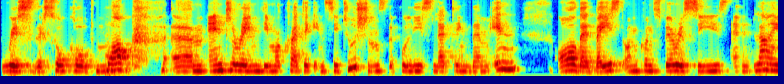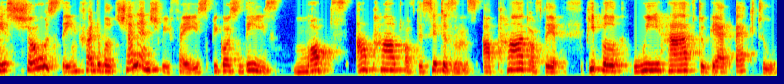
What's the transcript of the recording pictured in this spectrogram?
with the so-called mob um, entering democratic institutions, the police letting them in, all that based on conspiracies and lies shows the incredible challenge we face because these mobs are part of the citizens, are part of the people we have to get back to.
